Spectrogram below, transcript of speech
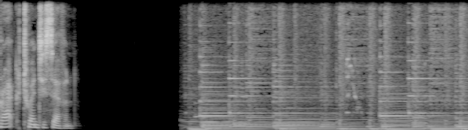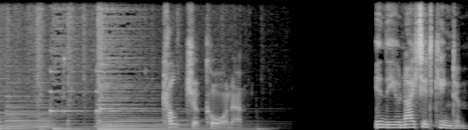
Track 27. Culture Corner. In the United Kingdom.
